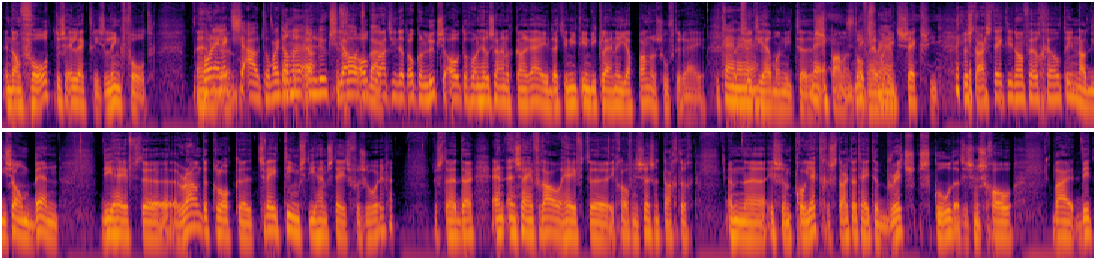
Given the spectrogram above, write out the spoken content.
en dan Volt, dus elektrisch, Linkvolt. Gewoon een elektrische auto, maar dan een, een luxe ja, grote ook laat zien dat ook een luxe auto gewoon heel zuinig kan rijden. Dat je niet in die kleine Japanners hoeft te rijden. Kleine, dat vindt hij helemaal niet uh, nee, spannend of helemaal niet sexy. dus daar steekt hij dan veel geld in. Nou, die zoon Ben, die heeft uh, round the clock uh, twee teams die hem steeds verzorgen. Dus daar, daar, en, en zijn vrouw heeft, uh, ik geloof in 86, een, uh, is een project gestart. Dat heet de Bridge School. Dat is een school waar dit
